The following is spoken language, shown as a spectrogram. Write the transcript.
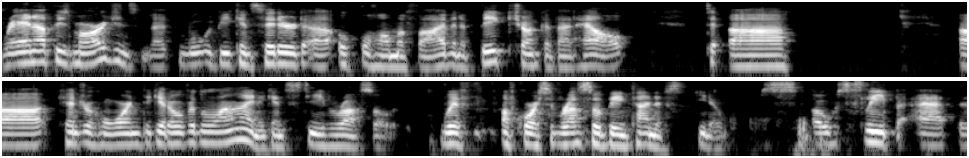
ran up his margins. That what would be considered uh, Oklahoma five, and a big chunk of that helped to, uh, Kendra Horn to get over the line against Steve Russell. With, of course, Russell being kind of you know s- oh, sleep at the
